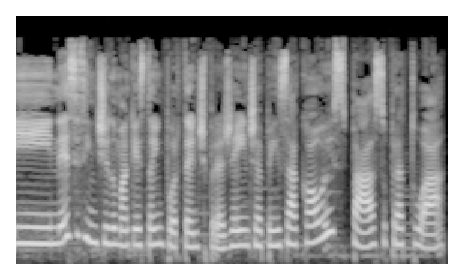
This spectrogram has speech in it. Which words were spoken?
E nesse sentido, uma questão importante para a gente é pensar qual é o espaço para atuar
